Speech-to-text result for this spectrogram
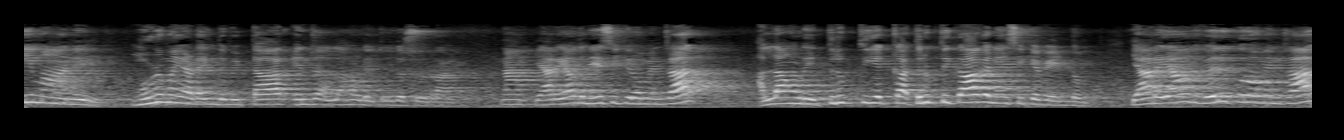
ஈமானில் முழுமை அடைந்து விட்டார் என்று அல்லாஹுடைய தூதர் சொல்றாங்க. நாம் யாரையாவது நேசிக்கிறோம் என்றால் அல்லாஹுடைய திருப்தியக்கா திருப்திக்காக நேசிக்க வேண்டும். யாரையாவது வெறுக்கிறோம் என்றால்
